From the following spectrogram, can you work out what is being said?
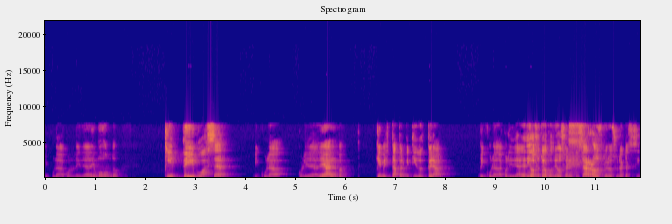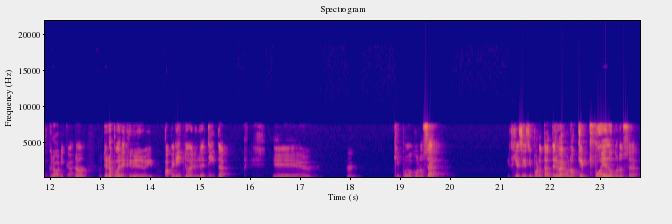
Vinculada con la idea de mundo. ¿Qué debo hacer? Vinculada con la idea de alma ¿Qué me está permitido esperar? Vinculada con la idea de Dios. Esto lo pondríamos en el pizarrón si es una clase sincrónica, ¿no? Usted lo puede escribir en un papelito, en libretita. Eh, ¿Qué puedo conocer? Fíjense que es importante el verbo, ¿no? ¿Qué puedo conocer?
